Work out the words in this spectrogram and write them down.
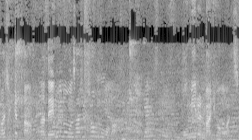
맛있겠다. 나 냉우동은 사실 처음 먹어봐. 모밀은 많이 먹어봤지.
